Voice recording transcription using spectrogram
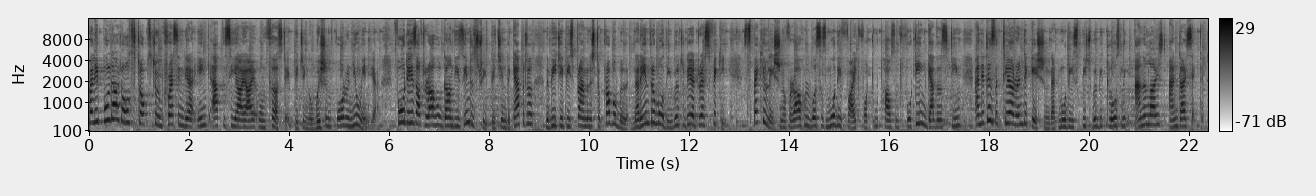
Well, he pulled out all stops to impress India Inc. at the CII on Thursday, pitching a vision for a new India. Four days after Rahul Gandhi's industry pitch in the capital, the BJP's Prime Minister probable Narendra Modi will today address FICCI. Speculation of a Rahul versus Modi fight for 2014 gathers steam, and it is a clear indication that Modi's speech will be closely analysed and dissected.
